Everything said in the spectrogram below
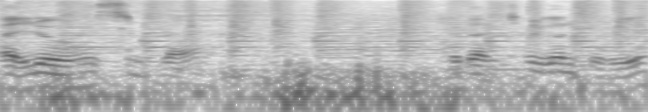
완료했습니다. 계단 철근 조립.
